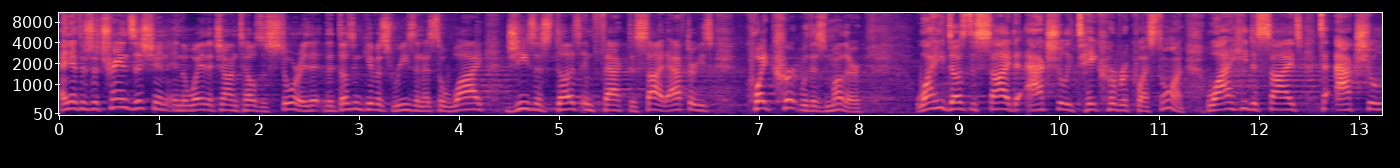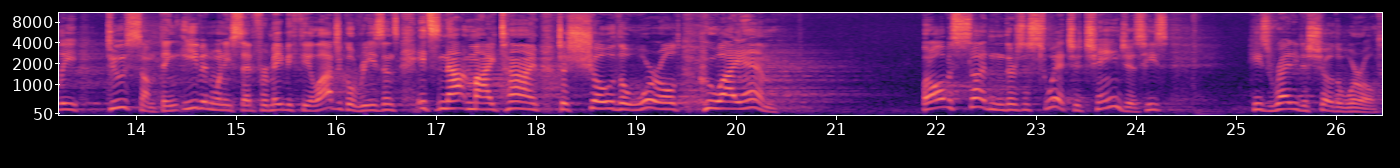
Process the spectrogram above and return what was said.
And yet, there's a transition in the way that John tells the story that, that doesn't give us reason as to why Jesus does, in fact, decide, after he's quite curt with his mother, why he does decide to actually take her request on, why he decides to actually do something, even when he said, for maybe theological reasons, it's not my time to show the world who I am. But all of a sudden, there's a switch, it changes. He's, he's ready to show the world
